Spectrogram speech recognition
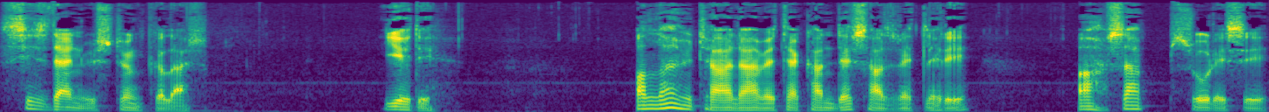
sizden üstün kılar. 7. Allahü Teala ve Tekaddes Hazretleri Ahzab suresi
